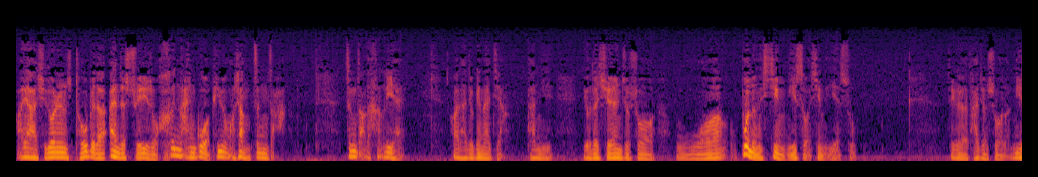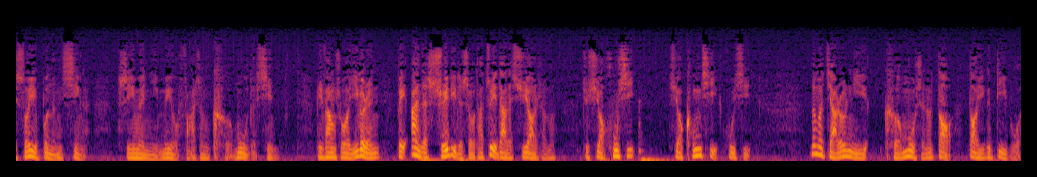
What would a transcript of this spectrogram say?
哎呀，许多人头被他按在水里的时候很难过，拼命往上挣扎，挣扎的很厉害。后来他就跟他讲，他你有的学生就说我不能信你所信的耶稣。这个他就说了，你所以不能信啊，是因为你没有发生渴慕的心。比方说，一个人被按在水里的时候，他最大的需要什么？就需要呼吸，需要空气呼吸。那么，假如你渴慕神的道到一个地步，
